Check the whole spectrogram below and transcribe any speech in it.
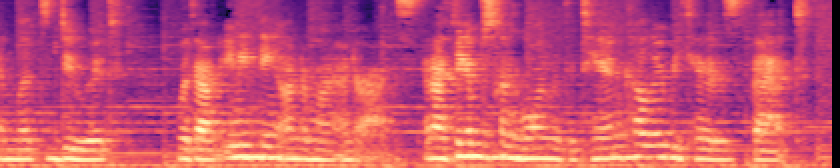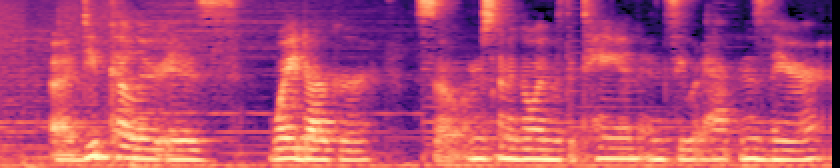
and let's do it without anything under my under eyes. And I think I'm just gonna go in with the tan color because that uh, deep color is way darker. So I'm just gonna go in with the tan and see what happens there.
